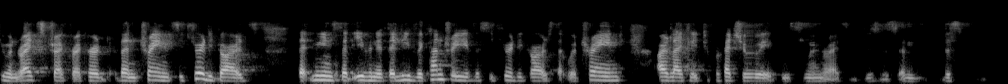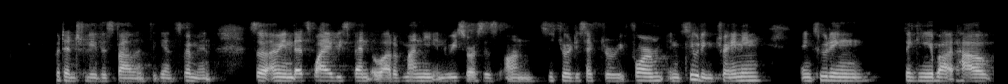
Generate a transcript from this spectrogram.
human rights track record then trained security guards that means that even if they leave the country, the security guards that were trained are likely to perpetuate these human rights abuses and this potentially this violence against women. So, I mean, that's why we spend a lot of money and resources on security sector reform, including training, including thinking about how,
